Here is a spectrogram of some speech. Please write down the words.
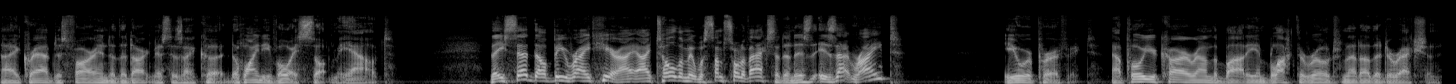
I crabbed as far into the darkness as I could. The whiny voice sought me out. They said they'll be right here. I, I told them it was some sort of accident. Is, is that right? You were perfect. Now pull your car around the body and block the road from that other direction.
